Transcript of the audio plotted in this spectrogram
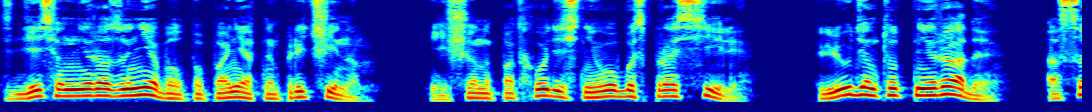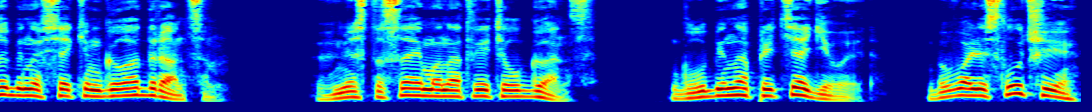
Здесь он ни разу не был по понятным причинам. Еще на подходе с него бы спросили. Людям тут не рады, особенно всяким голодранцам. Вместо Саймона ответил Ганс. Глубина притягивает. Бывали случаи,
